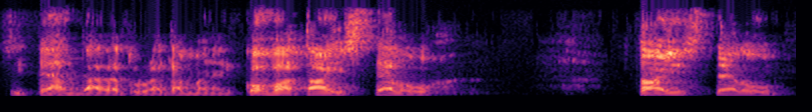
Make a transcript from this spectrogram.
sittenhän täältä tulee tämmöinen kova taistelu. Taistelu.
